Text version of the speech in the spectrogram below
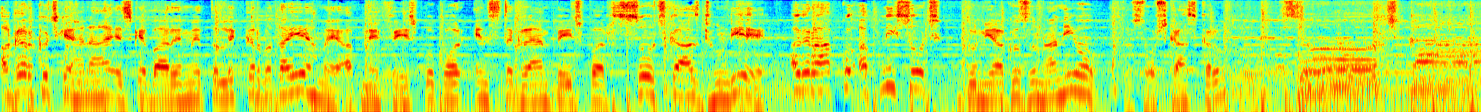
अगर कुछ कहना है इसके बारे में तो लिखकर बताइए हमें अपने फेसबुक और इंस्टाग्राम पेज पर सोच कास्ट ढूंढिए। अगर आपको अपनी सोच दुनिया को सुनानी हो तो सोच कास्ट करो। सोच कास्ट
